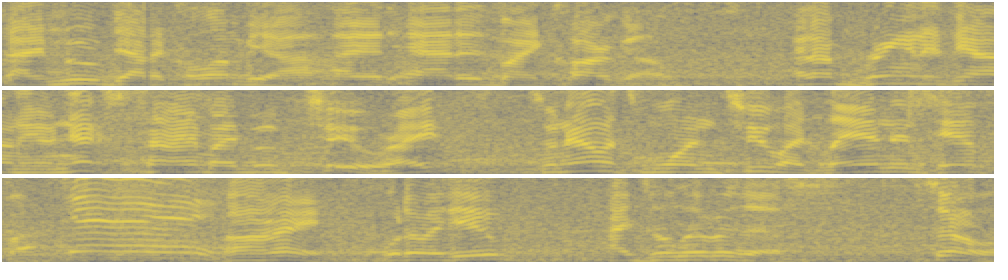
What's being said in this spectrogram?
I moved out of Columbia, I had added my cargo and I'm bringing it down here. Next time I move two, right? So now it's one, two. I land in Tampa. Yay. All right, what do I do? I deliver this. So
